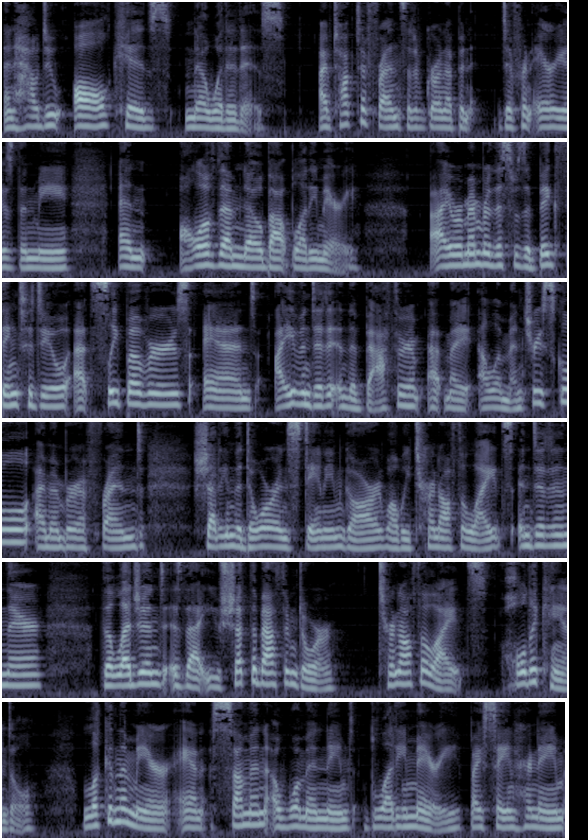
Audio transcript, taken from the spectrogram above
And how do all kids know what it is? I've talked to friends that have grown up in different areas than me, and all of them know about Bloody Mary. I remember this was a big thing to do at sleepovers, and I even did it in the bathroom at my elementary school. I remember a friend shutting the door and standing guard while we turned off the lights and did it in there. The legend is that you shut the bathroom door, turn off the lights, hold a candle, look in the mirror, and summon a woman named Bloody Mary by saying her name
